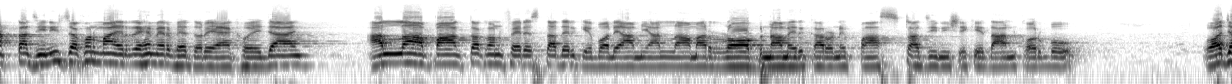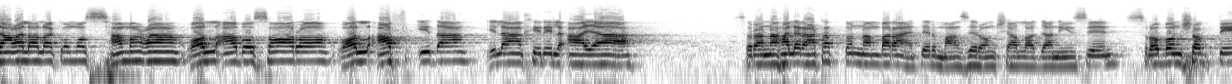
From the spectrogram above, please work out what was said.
আটটা জিনিস যখন মায়ের রেহেমের ভেতরে এক হয়ে যায় আল্লাহ পাক তখন ফেরেস্তাদেরকে বলে, আমি আল্লাহ আমার রব নামের কারণে পাঁচটা জিনিস একে দান করব। ওয়াল আফইদা ইলা আখিরিল আয়া। নাহালের 78 নাম্বার আয়াতের মাঝের অংশে আল্লাহ জানিয়েছেন, শ্রবণ শক্তি,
